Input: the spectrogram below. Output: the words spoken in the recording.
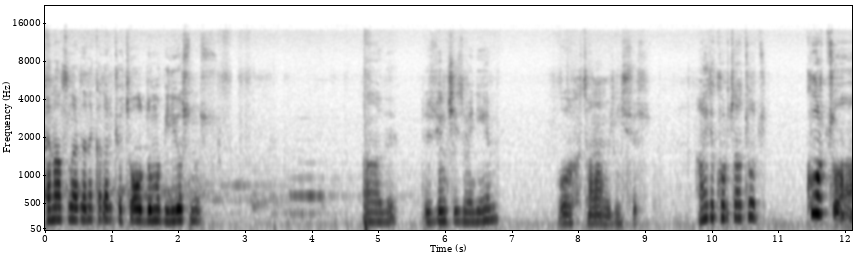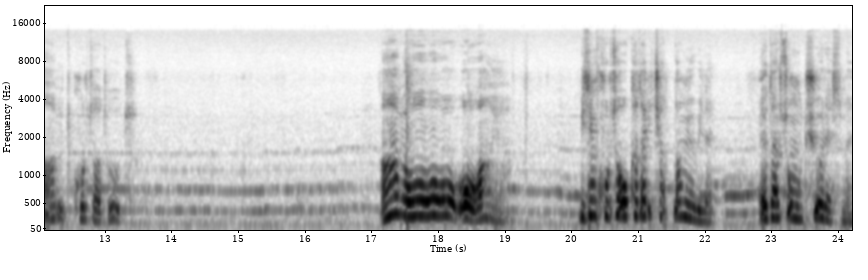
Penaltılarda ne kadar kötü olduğumu biliyorsunuz. Abi. Düzgün çizmeliyim. Oh tamam Vinicius. Haydi kurtağı tut. Kurtu abi kurtağı tut. Abi o o o o ya. Bizim kurta o kadar hiç atlamıyor bile. Ederson uçuyor resmen.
